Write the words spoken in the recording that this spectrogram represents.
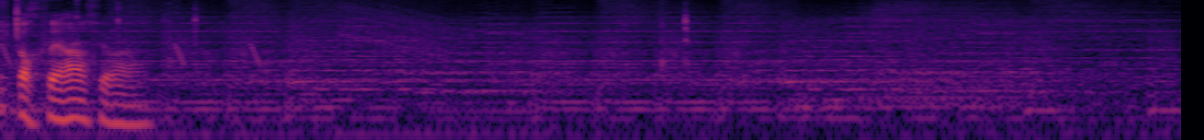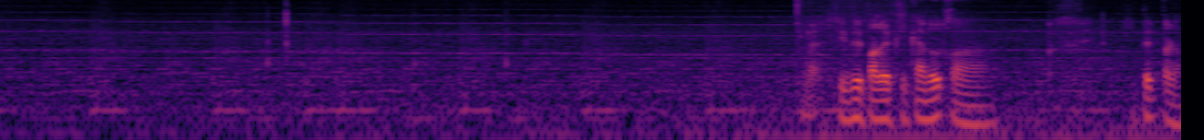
Je peux refaire un sur... euh, si je vais parler avec quelqu'un d'autre, euh, il pète pas là.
